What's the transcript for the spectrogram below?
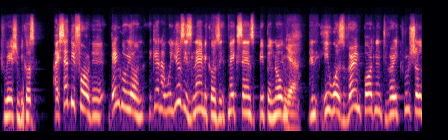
creation, because I said before, the Ben Gurion, again, I will use his name because it makes sense. People know him. Yeah. And he was very important, very crucial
